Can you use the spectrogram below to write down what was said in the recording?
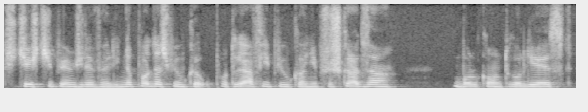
35 leveli. No podać piłkę potrafi, piłka nie przeszkadza. Ball control jest.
